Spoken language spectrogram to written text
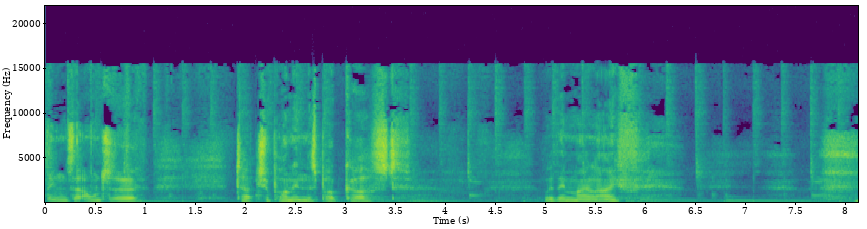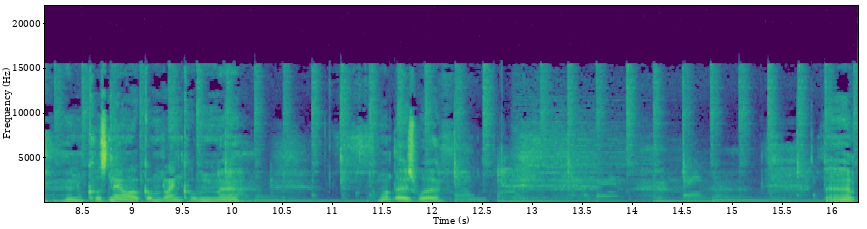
things that I wanted to touch upon in this podcast within my life. And of course, now I've gone blank on uh, what those were. But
